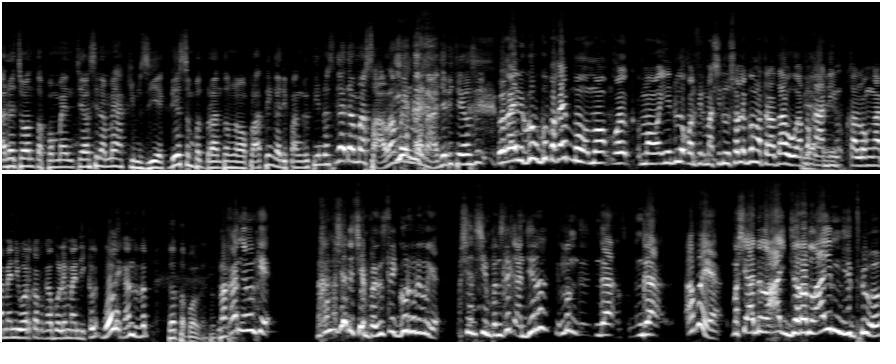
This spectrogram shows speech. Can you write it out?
ada contoh pemain Chelsea namanya Hakim Ziyech. Dia sempat berantem sama pelatih nggak dipanggil timnas, nggak ada masalah, Iya, main-main aja di Chelsea. Makanya gue gue pakai mau mau mau ini dulu konfirmasi dulu soalnya gue nggak terlalu tahu apakah di, iya. kalau nggak main di World Cup nggak boleh main di klub boleh kan tetap. Tetap boleh. tetap. Makanya kayak Bahkan masih ada Champions League, gue kayak masih ada Champions League anjir, lu nggak nggak apa ya, masih ada la- jalan lain gitu loh.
